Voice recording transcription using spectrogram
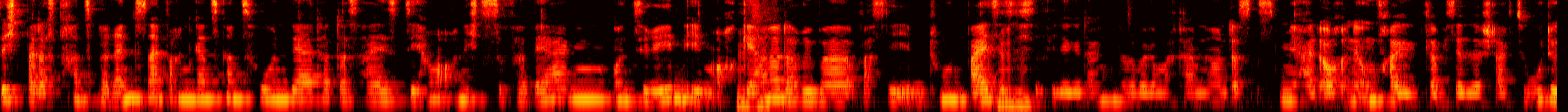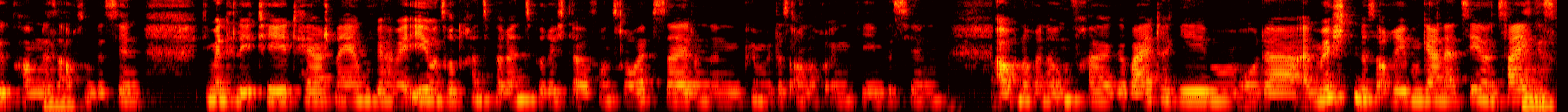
sichtbar, dass Transparenz einfach einen ganz, ganz hohen Wert hat. Das heißt, sie haben auch nichts zu verbergen und sie reden eben auch mhm. gerne darüber, was sie eben tun, weil sie mhm. sich so viele Gedanken darüber gemacht haben. Ne? Und das ist mir halt auch in der Umfrage, glaube ich, sehr, sehr stark zugute gekommen, dass mhm. auch so ein bisschen die Mentalität herrscht, naja gut, wir haben ja eh unsere Transparenzberichte auf unserer Website und dann können wir das auch noch irgendwie ein bisschen auch noch in der Umfrage weitergeben oder möchten das auch eben gerne erzählen und zeigen. Mhm. Es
